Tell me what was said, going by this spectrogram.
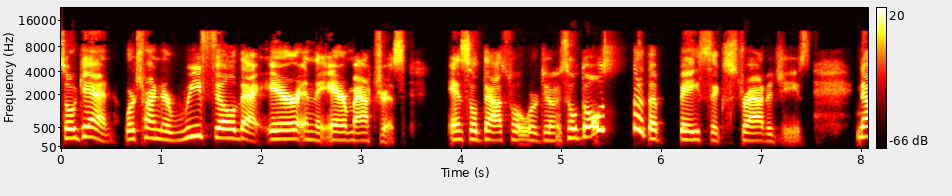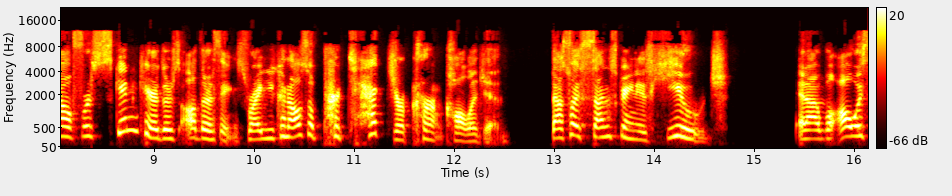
So again, we're trying to refill that air in the air mattress. And so that's what we're doing. So those are the basic strategies. Now for skincare, there's other things, right? You can also protect your current collagen. That's why sunscreen is huge. And I will always,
